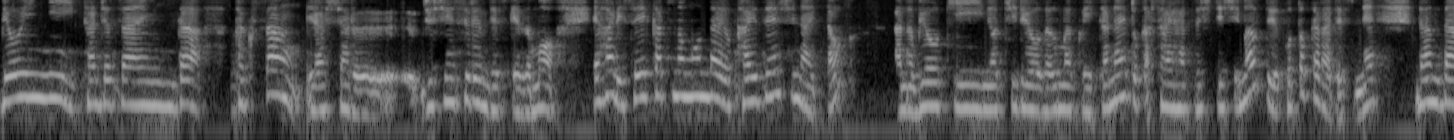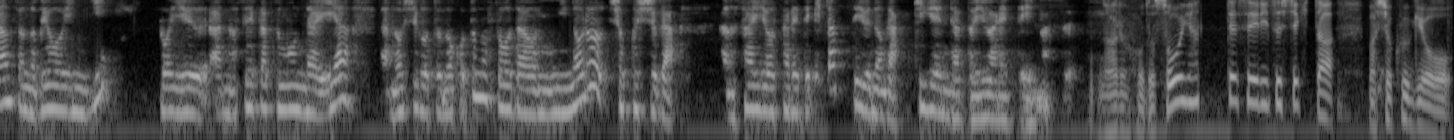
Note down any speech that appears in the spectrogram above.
病院に患者さんがたくさんいらっしゃる、受診するんですけれども、やはり生活の問題を改善しないと、あの病気の治療がうまくいかないとか再発してしまうということからですね、だんだんその病院にそういうあの生活問題やあのお仕事のことの相談に乗る職種があの採用されてきたっていうのが起源だと言われています。なるほど。そうやって成立してきた、まあ、職業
